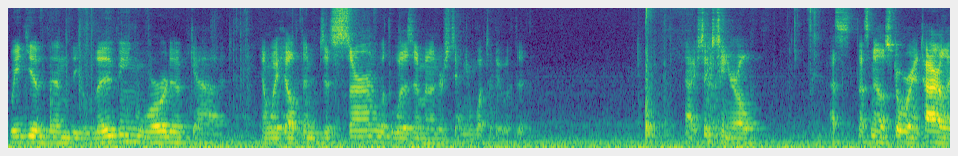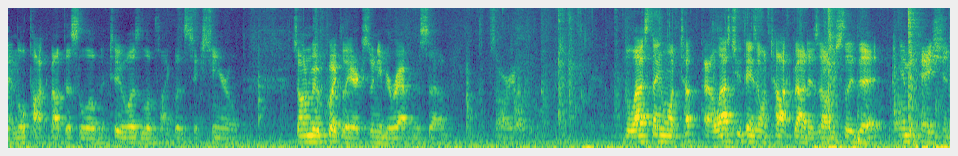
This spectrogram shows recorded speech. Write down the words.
we give them the living Word of God and we help them discern with wisdom and understanding what to do with it. Now, your 16 year old, that's, that's another story entirely, and we'll talk about this a little bit too. What does it look like with a 16 year old? So I'm going to move quickly here because we need to be wrapping this up. Sorry. The last thing I want to, uh, last two things I want to talk about is obviously the imitation,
